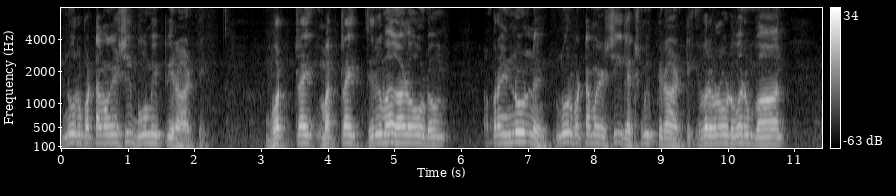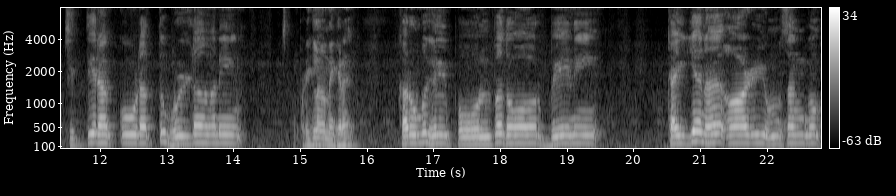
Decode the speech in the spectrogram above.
இன்னொரு பட்ட மகிழ்ச்சி பூமி பிராட்டி. ஒற்றை மற்றை திருமகளோடும் அப்புறம் இன்னொன்று இன்னொரு பட்ட மகிழ்ச்சி லக்ஷ்மி பிராட்டி. இவர்களோடு வருவான் சித்திரக்கூடத்து உள்டானே படிக்கலாம் நினைக்கிறேன். கரும்புகில் போல்வதோர் பேணி கையன ஆழியும் சங்கும்.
